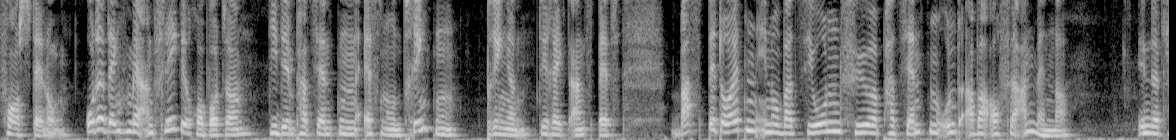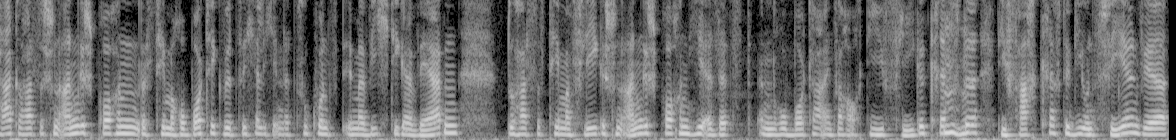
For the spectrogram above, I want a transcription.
Vorstellung. Oder denken wir an Pflegeroboter, die dem Patienten Essen und Trinken bringen, direkt ans Bett. Was bedeuten Innovationen für Patienten und aber auch für Anwender? In der Tat, du hast es schon angesprochen, das Thema Robotik wird sicherlich in der Zukunft immer wichtiger werden. Du hast das Thema Pflege schon angesprochen. Hier ersetzt ein Roboter einfach auch die Pflegekräfte, mhm. die Fachkräfte, die uns fehlen. Wir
